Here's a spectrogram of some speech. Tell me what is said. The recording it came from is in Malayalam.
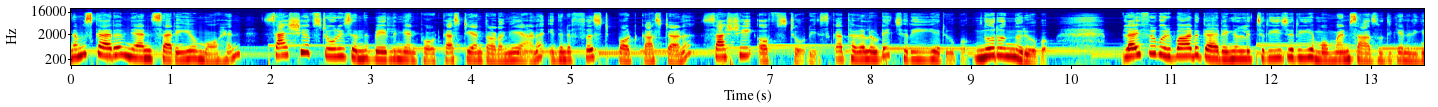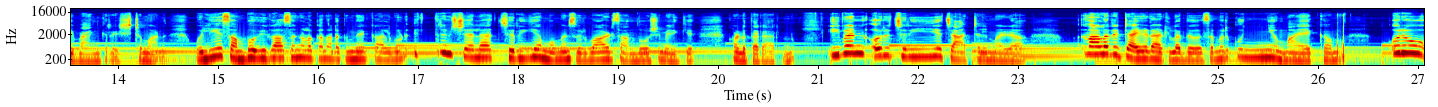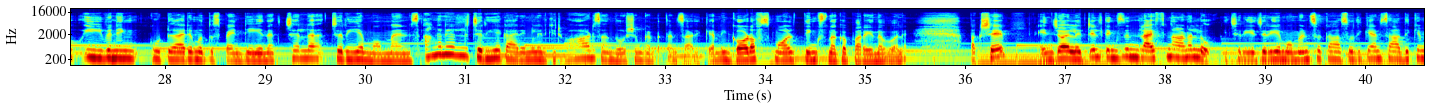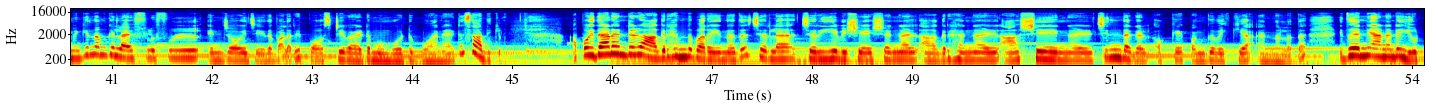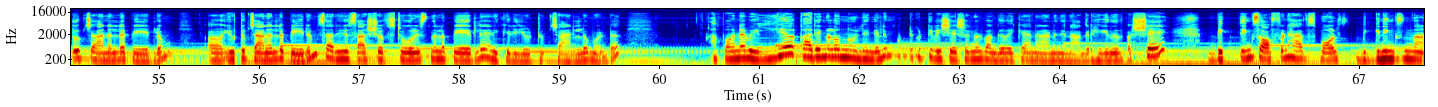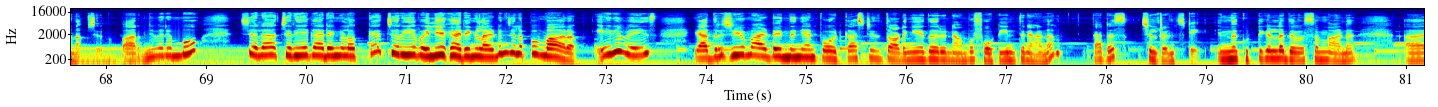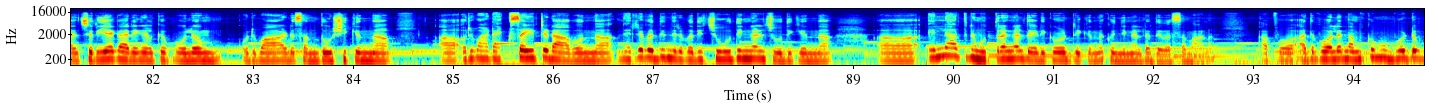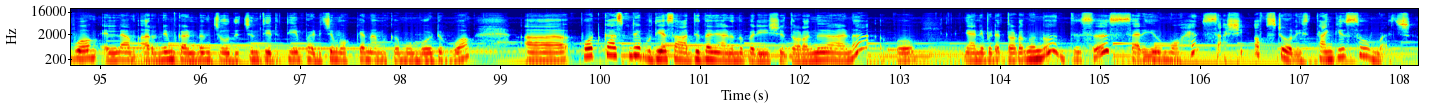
നമസ്കാരം ഞാൻ Saryu Mohan. Sachet of stories എന്ന പേരിൽ ഞാൻ പോഡ്കാസ്റ്റ് ചെയ്യാൻ തുടങ്ങുകയാണ്. ഇതിന്റെ ഫസ്റ്റ് പോഡ്കാസ്റ്റാണ് സാഷി ഓഫ് സ്റ്റോറീസ് കഥകളുടെ ചെറിയ രൂപം നുറുങ്ങു രൂപം. ലൈഫിൽ ഒരുപാട് കാര്യങ്ങളിൽ ചെറിയ ചെറിയ മൊമെന്റ്സ് ആസ്വദിക്കാൻ എനിക്ക് ഭയങ്കര ഇഷ്ടമാണ്. വലിയ സംഭവ വികാസങ്ങളൊക്കെ നടക്കുന്നേക്കാൾ കൂടെ ഇത്രയും ചില ചെറിയ മൊമെന്റ്സ് ഒരുപാട് സന്തോഷം എനിക്ക് കൊണ്ടുതരാറുണ്ട്. ഈവൻ ഒരു ചെറിയ ചാറ്റൽ മഴ വളരെ ടയേർഡായിട്ടുള്ള ദിവസം ഒരു കുഞ്ഞു മയക്കം ഒരു ഈവനിങ് കൂട്ടുകാരുമൊത്ത് സ്പെൻഡ് ചെയ്യുന്ന ചില ചെറിയ മൊമെന്റ്സ് അങ്ങനെയുള്ള ചെറിയ കാര്യങ്ങൾ എനിക്ക് ഒരുപാട് സന്തോഷം കണ്ടെത്താൻ സാധിക്കാറുണ്ട് ഈ ഗോഡ് ഓഫ് സ്മോൾ തിങ്സ് എന്നൊക്കെ പറയുന്ന പോലെ. പക്ഷേ enjoy little things in life എന്നാണല്ലോ ഈ ചെറിയ ചെറിയ മൊമെന്റ്സ് ഒക്കെ ആസ്വദിക്കാൻ സാധിക്കുമെങ്കിൽ നമുക്ക് ലൈഫിൽ ഫുൾ എൻജോയ് ചെയ്ത് വളരെ പോസിറ്റീവായിട്ട് മുമ്പോട്ട് പോകാനായിട്ട് സാധിക്കും. അപ്പോൾ ഇതാണ് എന്റെ ഒരു ആഗ്രഹം എന്ന് പറയുന്നത്. ചില ചെറിയ വിശേഷങ്ങൾ ആഗ്രഹങ്ങൾ ആശയങ്ങൾ ചിന്തകൾ ഒക്കെ പങ്കുവെക്കുക എന്നുള്ളത്. ഇത് തന്നെയാണ് എന്റെ യൂട്യൂബ് ചാനലിന്റെ പേരിലും യൂട്യൂബ് ചാനലിന്റെ പേരും സരിയു സാഷി ഓഫ് സ്റ്റോറീസ് എന്നുള്ള പേരിൽ എനിക്കൊരു യൂട്യൂബ് ചാനലുമുണ്ട്. അപ്പോൾ അങ്ങനെ വലിയ കാര്യങ്ങളൊന്നും ഇല്ലെങ്കിലും കുട്ടി കുട്ടി വിശേഷങ്ങൾ പങ്കുവയ്ക്കാനാണ് ഞാൻ ആഗ്രഹിക്കുന്നത്. പക്ഷേ big things often have small beginnings എന്നാണ്. ചിലപ്പോൾ പറഞ്ഞു വരുമ്പോൾ ചില ചെറിയ കാര്യങ്ങളൊക്കെ ചെറിയ വലിയ കാര്യങ്ങളായിട്ടും ചിലപ്പോൾ മാറാം. എനിവേസ് യാദൃശികമായിട്ട് ഇന്ന് ഞാൻ പോഡ്കാസ്റ്റ് ചെയ്ത് തുടങ്ങിയത് ഒരു നവംബർ ഫോർട്ടീൻത്തിനാണ് ദാറ്റ് ഇസ് ചിൽഡ്രൻസ് ഡേ ഇന്ന് കുട്ടികളുടെ ദിവസമാണ്. ചെറിയ കാര്യങ്ങൾക്ക് പോലും ഒരുപാട് സന്തോഷിക്കുന്ന ഒരുപാട് എക്സൈറ്റഡ് ആവുന്ന നിരവധി നിരവധി ചോദ്യങ്ങൾ ചോദിക്കുന്ന എല്ലാത്തിനും ഉത്തരങ്ങൾ തേടിക്കൊണ്ടിരിക്കുന്ന കുഞ്ഞുങ്ങളുടെ ദിവസമാണ്. അപ്പോൾ അതുപോലെ നമുക്ക് മുമ്പോട്ട് പോവാം. എല്ലാം അറിഞ്ഞും കണ്ടും ചോദിച്ചും തിരുത്തിയും പഠിച്ചും ഒക്കെ നമുക്ക് മുമ്പോട്ട് പോവാം. പോഡ്കാസ്റ്റിന്റെ പുതിയ സാധ്യത ഞാനൊന്ന് പരീക്ഷിച്ച് തുടങ്ങുകയാണ്. അപ്പോൾ ഞാനിവിടെ തുടങ്ങുന്നു. This is Sarayu Mohan Sashi of stories thank you so much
